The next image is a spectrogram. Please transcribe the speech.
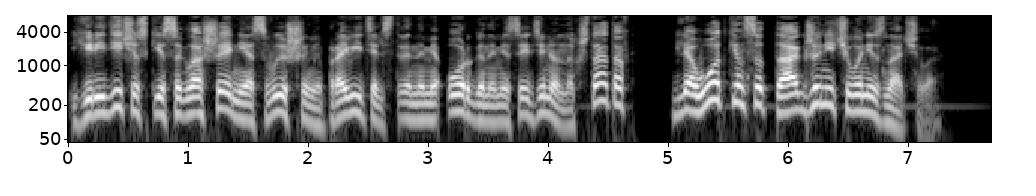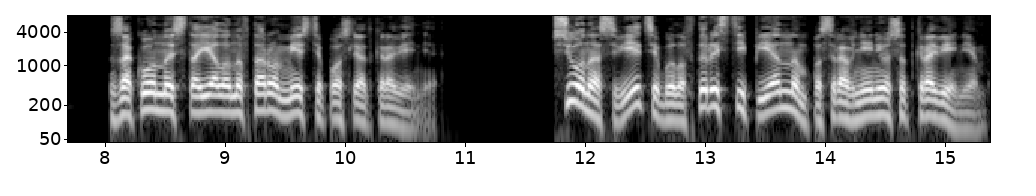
юридические соглашения с высшими правительственными органами Соединенных Штатов, для Уоткинса также ничего не значило. Законность стояла на втором месте после Откровения. Все на свете было второстепенным по сравнению с Откровением.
